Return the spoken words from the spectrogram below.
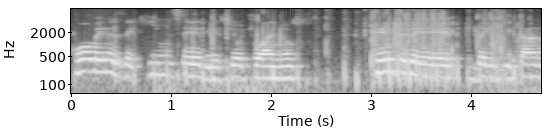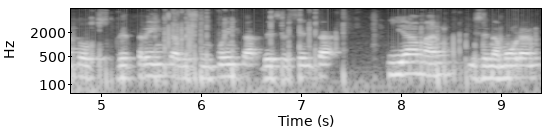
jóvenes de 15, 18 años, gente de veintitantos, de 30, de 50, de 60, y aman y se enamoran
